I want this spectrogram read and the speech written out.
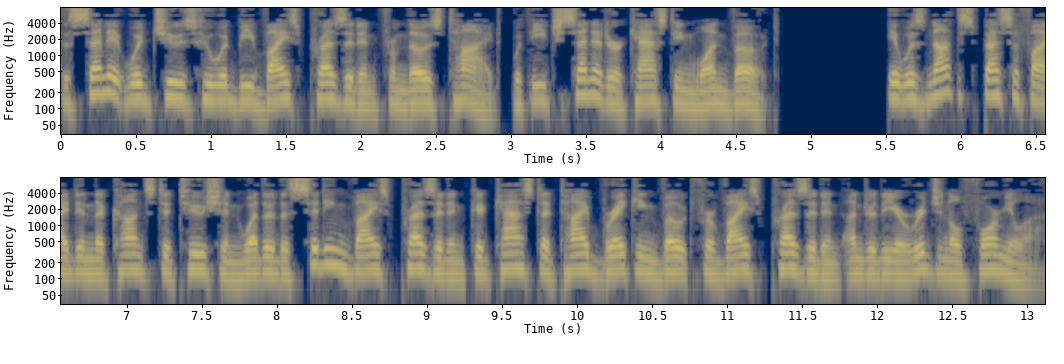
the Senate would choose who would be vice president from those tied, with each senator casting one vote. It was not specified in the Constitution whether the sitting vice president could cast a tie-breaking vote for vice president under the original formula.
